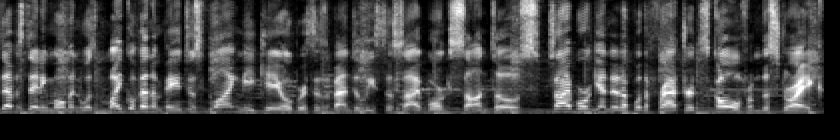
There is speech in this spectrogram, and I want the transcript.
most devastating moment was Michael Venom Page's flying knee KO versus Evangelista Cyborg Santos. Cyborg ended up with a fractured skull from the strike.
